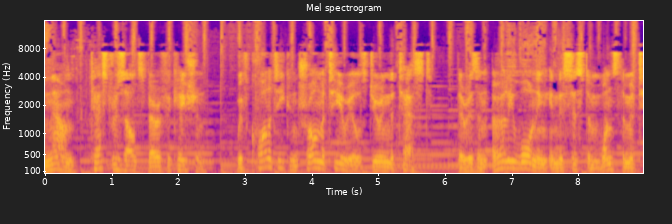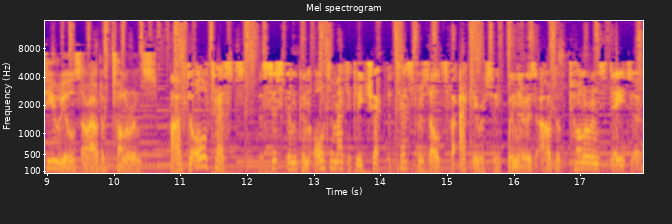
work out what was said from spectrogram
Noun, test results verification. With quality control materials during the test, there is an early warning in the system once the materials are out of tolerance. After all tests, the system can automatically check the test results for accuracy. When there is out of tolerance data,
